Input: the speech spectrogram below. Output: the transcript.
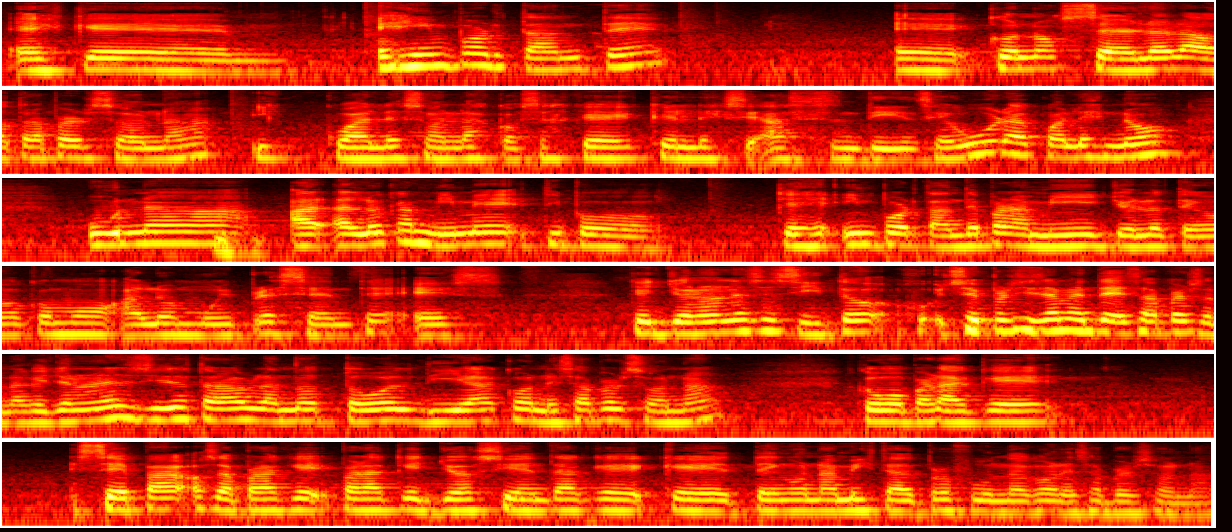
Es que es importante eh, conocerle a la otra persona y cuáles son las cosas que, que les hace sentir insegura, cuáles no. Una, algo que a mí me, tipo, que es importante para mí, yo lo tengo como algo muy presente, es que yo no necesito, soy precisamente esa persona, que yo no necesito estar hablando todo el día con esa persona como para que sepa, o sea, para que, para que yo sienta que, que tengo una amistad profunda con esa persona.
